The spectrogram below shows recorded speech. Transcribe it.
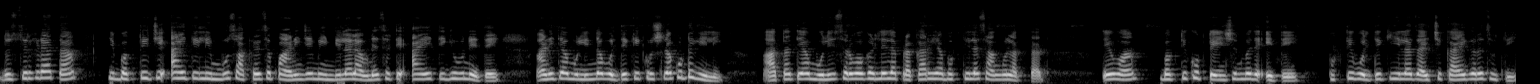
दुसरीकडे आता ही भक्ती जी आहे ती लिंबू साखरेचं पाणी जे मेहंदीला लावण्यासाठी आहे ती घेऊन येते. आणि त्या मुलींना बोलते की कृष्णा कुठं गेली? आता त्या मुली सर्व घडलेला प्रकार या भक्तीला सांगू लागतात. तेव्हा भक्ती खूप टेन्शनमध्ये येते. भक्ती बोलते की हिला जायची काय गरज होती?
